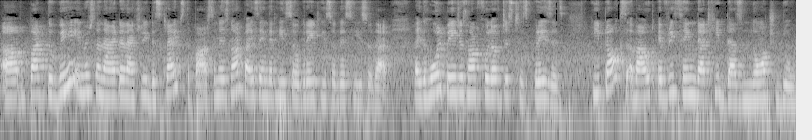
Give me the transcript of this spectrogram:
uh, but the way in which the narrator actually describes the parson is not by saying that he's so great, he's so this, he's so that. Like the whole page is not full of just his praises. He talks about everything that he does not do.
